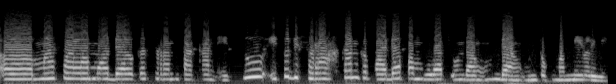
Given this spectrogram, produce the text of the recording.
uh, masalah model keserentakan itu itu diserahkan kepada pembuat undang-undang untuk memilih.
